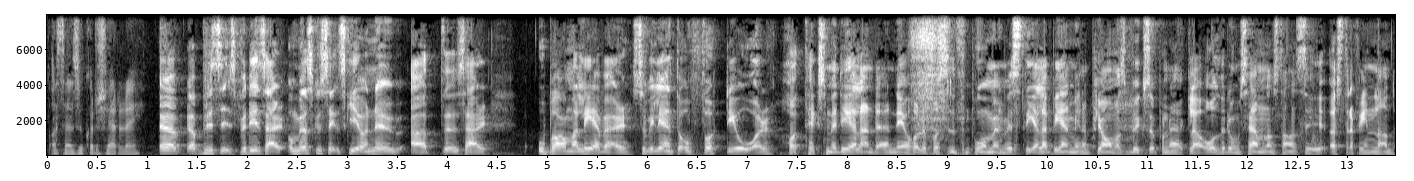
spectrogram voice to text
Och sen så korrigera dig. Ja, precis. För det är så här, om jag skulle skriva nu att eh, så här, Obama lever så vill jag inte om 40 år ha textmeddelanden när jag håller på att sätta på mig med stela ben, mina pyjamasbyxor på några jäkla ålderdomshem någonstans i östra Finland.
